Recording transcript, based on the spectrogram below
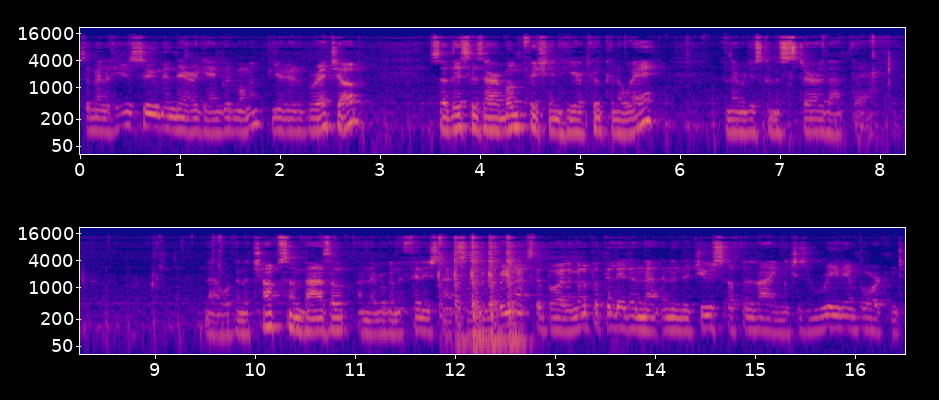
So Mel, if you just zoom in there again, good woman, you're doing a great job. So this is our monkfish in here cooking away. And then we're just gonna stir that there. Now we're gonna chop some basil and then we're gonna finish that. So I'm gonna bring that to the boil. I'm gonna put the lid on that and then the juice of the lime, which is really important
